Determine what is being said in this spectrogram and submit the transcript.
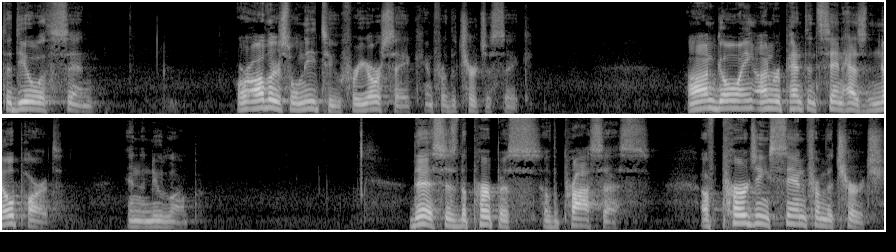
to deal with sin, or others will need to for your sake and for the church's sake. Ongoing, unrepentant sin has no part in the new lump. This is the purpose of the process of purging sin from the church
